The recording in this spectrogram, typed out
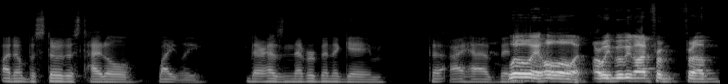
I don't bestow this title lightly. There has never been a game that I have been. Wait, wait, hold on. Are we moving on from from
